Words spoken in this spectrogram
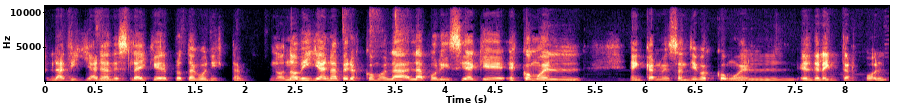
la villana de Sly, que es el protagonista, no, no villana, pero es como la, la policía que es como el, en Carmen Sandiego es como el, el de la Interpol,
